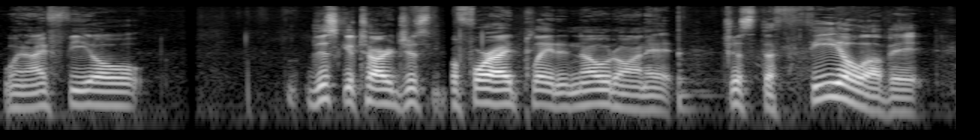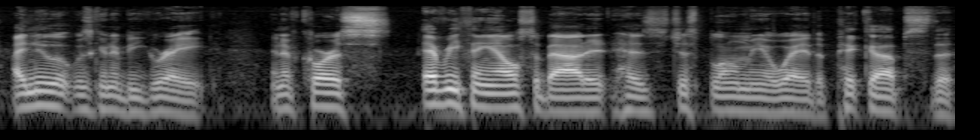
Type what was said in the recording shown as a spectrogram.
when I feel this guitar, just before I'd played a note on it, just the feel of it, I knew it was going to be great. And of course, everything else about it has just blown me away. The pickups, the,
